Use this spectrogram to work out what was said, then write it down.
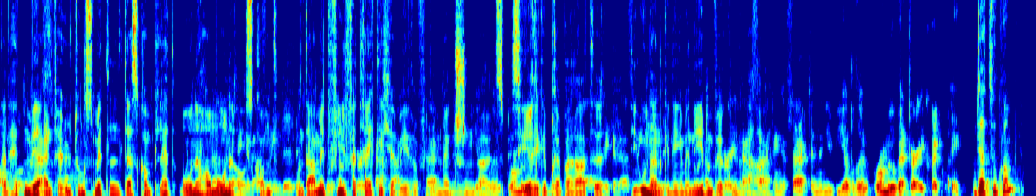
Dann hätten wir ein Verhütungsmittel, das komplett ohne Hormone auskommt und damit viel verträglicher wäre für den Menschen als bisherige Präparate, die unangenehme Nebenwirkungen haben. Dazu kommt,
